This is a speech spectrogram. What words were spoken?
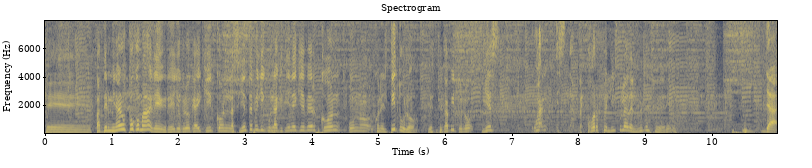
eh, para terminar un poco más alegre, yo creo que hay que ir con la siguiente película que tiene que ver con uno, con el título de este capítulo y es ¿Cuál es la peor película del mes de febrero? Ya,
